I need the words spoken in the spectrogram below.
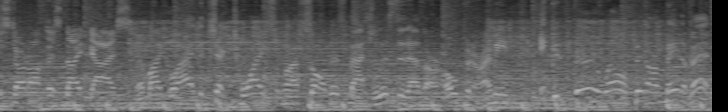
To start off this night, guys. And Michael, I had to check twice when I saw this match listed as our opener. I mean, it could very well have been our main event.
